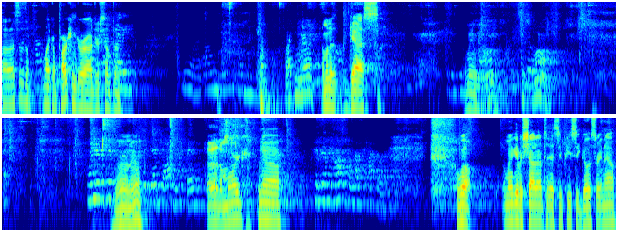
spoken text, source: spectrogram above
This is a, like a parking garage or something. Parking garage? I'm gonna guess. I mean, small. I don't know. Uh, the morgue? No. Well, I'm gonna give a shout out to SCPC Ghost right now.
